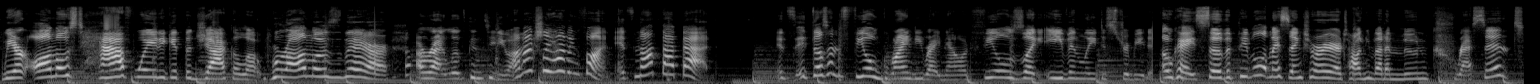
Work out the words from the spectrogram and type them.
We are almost halfway to get the jackalope. We're almost there. All right, let's continue. I'm actually having fun. It's not that bad. It's, it doesn't feel grindy right now. It feels like evenly distributed. Okay, so the people at my sanctuary are talking about a moon crescent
